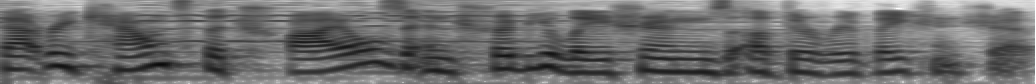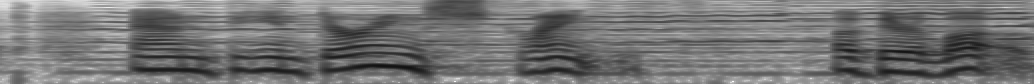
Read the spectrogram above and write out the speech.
that recounts the trials and tribulations of their relationship and the enduring strength of their love.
